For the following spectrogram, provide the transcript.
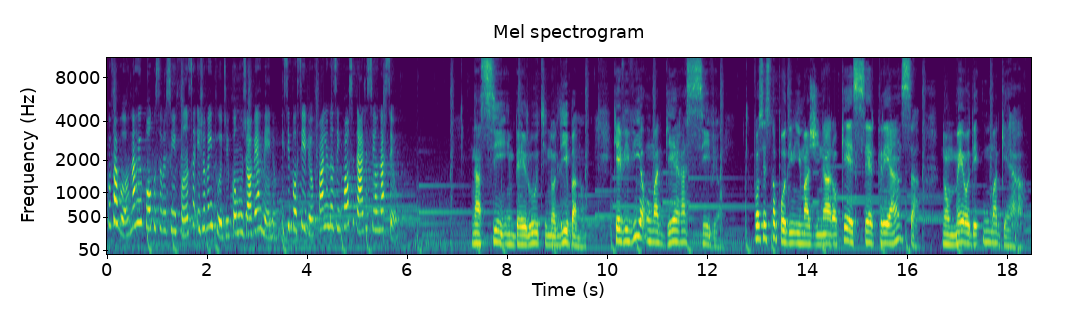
Por favor, narre um pouco sobre sua infância e juventude como um jovem armênio e, se possível, fale-nos em qual cidade o senhor nasceu. Nasci em Beirute, no Líbano, que vivia uma guerra civil. Vocês não podem imaginar o que é ser criança no meio de uma guerra.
